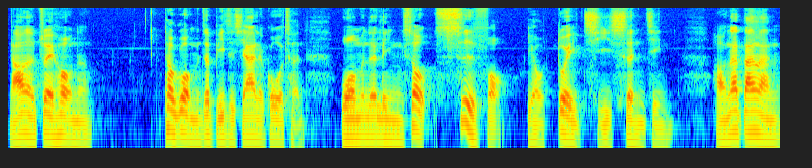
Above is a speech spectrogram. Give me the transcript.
然后呢，最后呢，透过我们这彼此相爱的过程，我们的领受是否有对齐圣经？好，那当然，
